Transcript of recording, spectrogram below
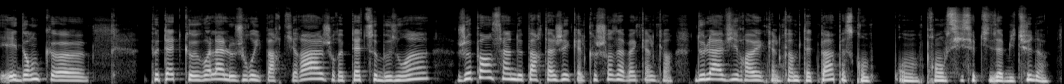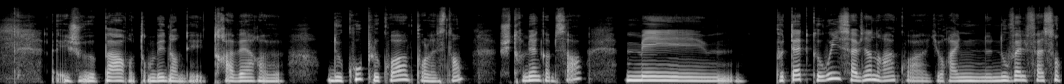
Et donc, peut-être que voilà, le jour où il partira, j'aurai peut-être ce besoin, je pense, hein, de partager quelque chose avec quelqu'un. De là à vivre avec quelqu'un, peut-être pas, parce qu'on prend aussi ses petites habitudes. Et je veux pas retomber dans des travers euh, de couple, quoi, pour l'instant. Je suis très bien comme ça. Mais peut-être que oui, ça viendra, quoi. Il y aura une nouvelle façon.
